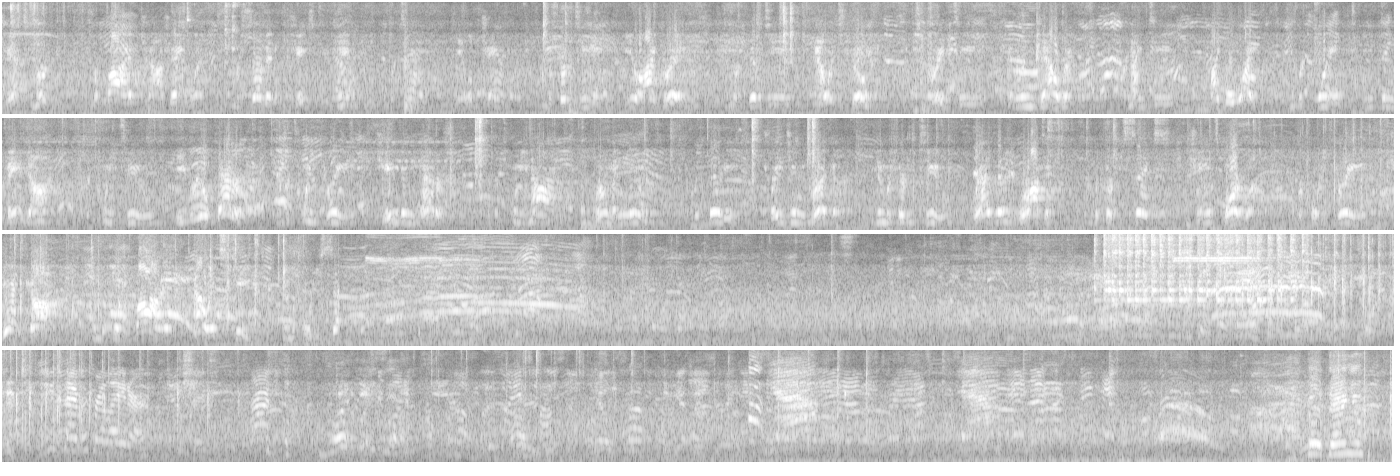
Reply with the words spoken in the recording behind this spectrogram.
Jeff Murphy. Number 5, Josh Anglin. Number 7, Jace Buchanan. Number 10, Caleb Chandler. Number 13, Eli Graves. Number 15, Alex Gomez. Number 18, Henry Dowring. Number 19, Michael White. Number 20, Ethan Van Dyne. Number 22, Gabriel Catterley. Number 23, Jaden Patterson. Number 29, Roman Mooney. Number 30, Trajan Greca. Number 32, Bradley Broughton. Number 36, Chance Bardwell. Number 43, Jack Cobb. Number 45, Alex T. Number 47. You can save it for later. Go, Daniel.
